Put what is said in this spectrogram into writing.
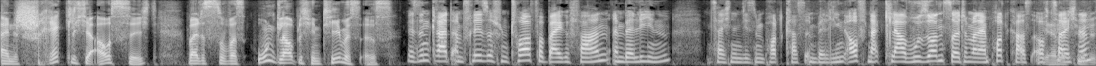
eine schreckliche Aussicht, weil das so was unglaublich Intimes ist. Wir sind gerade am Schlesischen Tor vorbeigefahren in Berlin, zeichnen diesen Podcast in Berlin auf. Na klar, wo sonst sollte man einen Podcast aufzeichnen? Ja,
